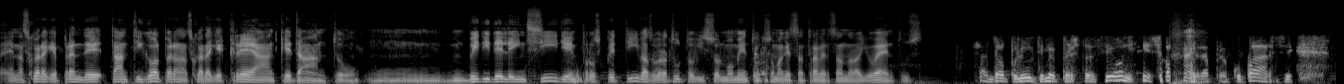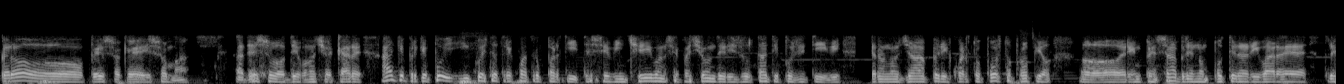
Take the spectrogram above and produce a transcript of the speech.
è una squadra che prende tanti gol però è una squadra che crea anche tanto. Mm, vedi delle insidie in prospettiva soprattutto visto il momento insomma, che sta attraversando la Juventus? Dopo le ultime prestazioni insomma, c'è da preoccuparsi, però penso che insomma, adesso devono cercare, anche perché poi in queste 3-4 partite se vincevano, se facevano dei risultati positivi, erano già per il quarto posto proprio uh, era impensabile non poter arrivare tra,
